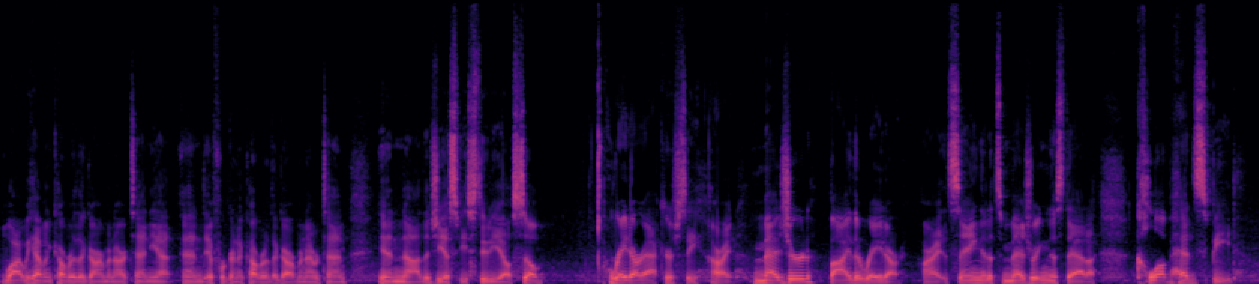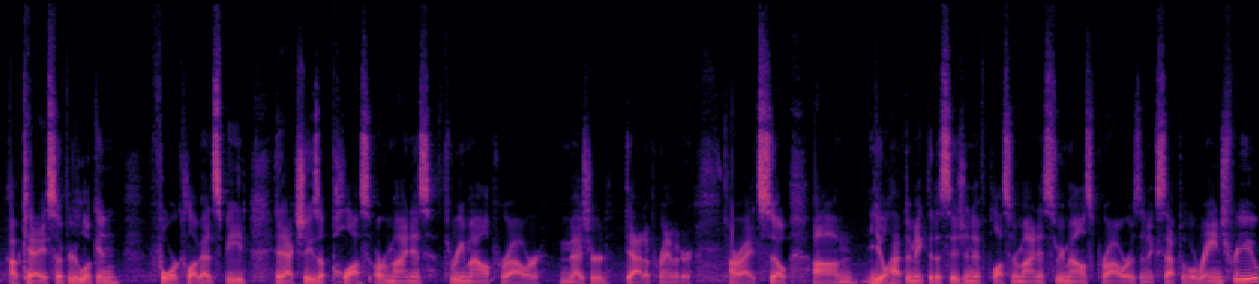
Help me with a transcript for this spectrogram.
why we haven't covered the Garmin R10 yet, and if we're gonna cover the Garmin R10 in uh, the GSV studio. So radar accuracy, all right, measured by the radar, all right, it's saying that it's measuring this data. Club head speed, okay, so if you're looking for club head speed. It actually is a plus or minus three mile per hour measured data parameter. All right, so um, you'll have to make the decision if plus or minus three miles per hour is an acceptable range for you.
